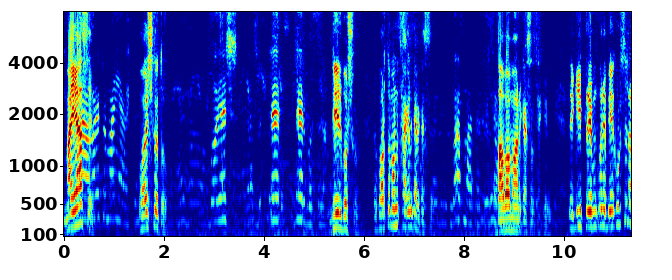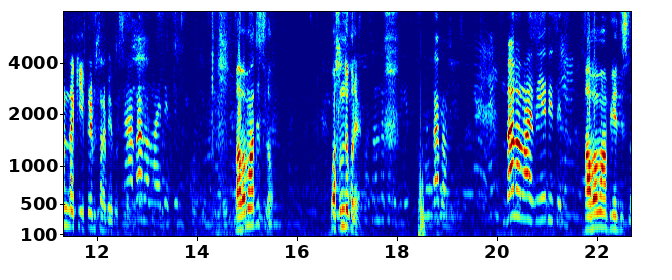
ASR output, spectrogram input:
মায়া আছে। বয়স কত? দেড়- বছর। তো বর্তমানে থাকেন কার কাছে। বাবা মার কাছে থাকেন। তো কি প্রেম করে বিয়ে করছিলেন নাকি প্রেম ছাড়া বিয়ে করছিলেন? বাবা মা দিছিল পছন্দ করে? বাবা মা। বিয়ে দিয়েছিল। বাবা মা বিয়ে দিছিল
